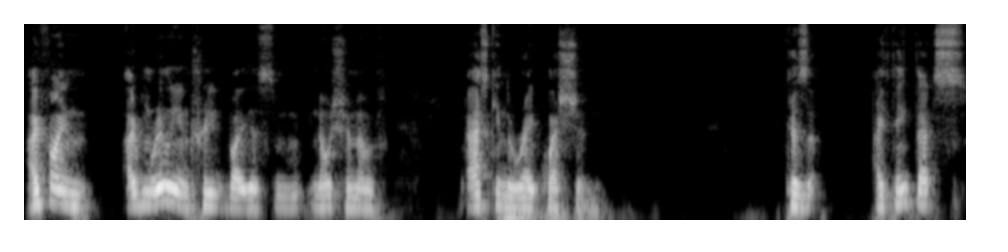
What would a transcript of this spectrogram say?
I find, I'm really intrigued by this notion of asking the right question. Because I think that's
